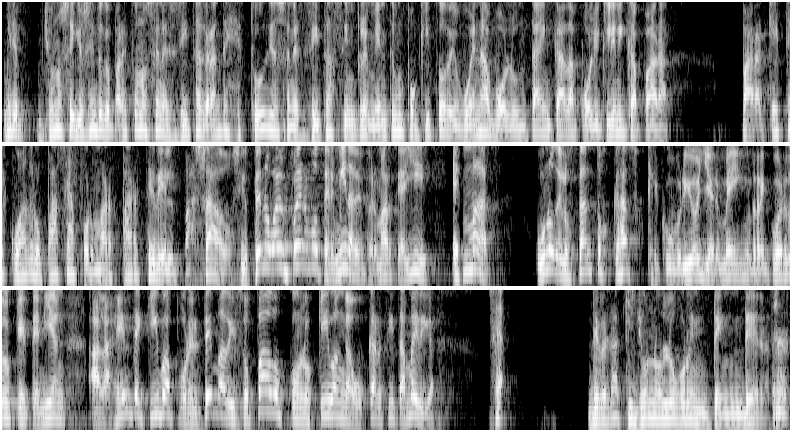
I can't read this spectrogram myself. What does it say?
Mire, yo no sé, yo siento que para esto no se necesita grandes estudios, se necesita simplemente un poquito de buena voluntad en cada policlínica para, para que este cuadro pase a formar parte del pasado. Si usted no va enfermo, termina de enfermarse allí. Es más, uno de los tantos casos que cubrió Germain, recuerdo que tenían a la gente que iba por el tema de hisopados con los que iban a buscar cita médica. O sea, de verdad que yo no logro entender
